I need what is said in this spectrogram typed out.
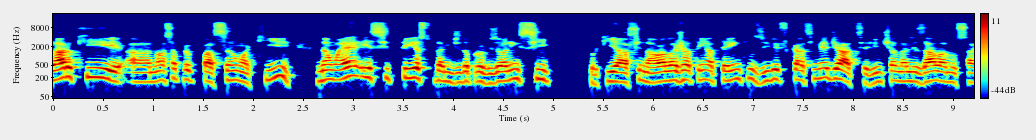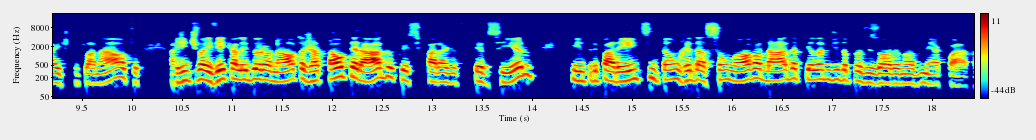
Claro que a nossa preocupação aqui não é esse texto da medida provisória em si, porque afinal ela já tem até inclusive eficácia imediata. Se a gente analisar lá no site do Planalto, a gente vai ver que a lei do aeronauta já está alterado com esse parágrafo terceiro entre parênteses, então, redação nova dada pela medida provisória 964.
